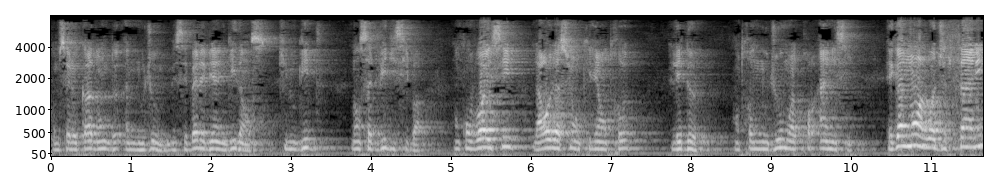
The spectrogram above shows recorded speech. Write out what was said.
comme c'est le cas donc de An-Nujum, mais c'est bel et bien une guidance qui nous guide dans cette vie d'ici-bas. Donc on voit ici la relation qu'il y a entre les deux, entre An-Nujum et le Coran ici. Également, Al-Wajh al-Thani,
